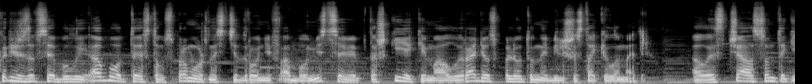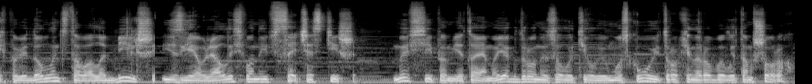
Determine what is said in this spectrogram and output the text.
Скоріш за все, були або тестом спроможності дронів, або місцеві пташки, які мали радіус польоту не більше 100 кілометрів. Але з часом таких повідомлень ставало більше і з'являлись вони все частіше. Ми всі пам'ятаємо, як дрони залетіли в Москву і трохи наробили там шороху.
